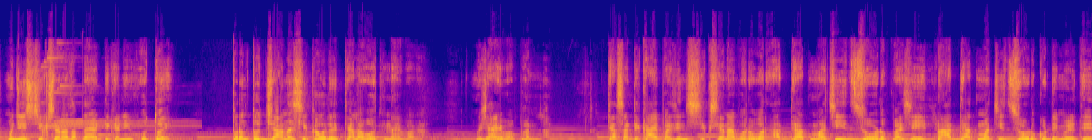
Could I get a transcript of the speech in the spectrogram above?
म्हणजे शिक्षणाचा आपल्या या ठिकाणी होतोय. परंतु ज्यानं शिकवलंय त्याला होत नाही बघा. म्हणजे आईबापांना त्यासाठी काय पाहिजे? शिक्षणाबरोबर अध्यात्माची जोड पाहिजे. अध्यात्माची जोड कुठे मिळते?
